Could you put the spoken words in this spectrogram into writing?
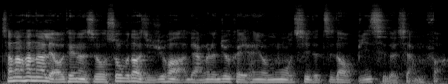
常常和他聊天的时候，说不到几句话，两个人就可以很有默契的知道彼此的想法。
